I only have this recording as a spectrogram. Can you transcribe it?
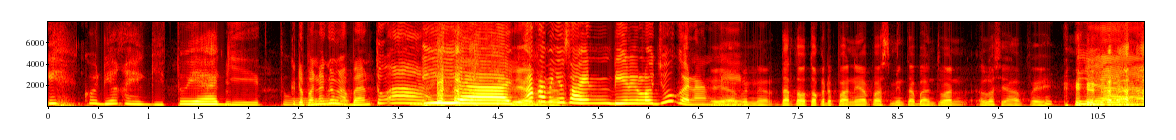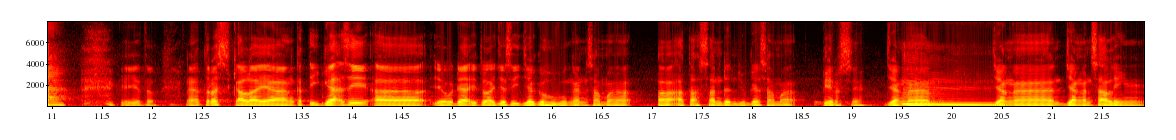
ih kok dia kayak gitu ya gitu. Ke depannya gue nggak bantu ah. Iya, Iya, akan menyusahin diri lo juga nanti. Iya benar. Ntar toto ke depannya pas minta bantuan, lo siapa? ya?" Iya. Kayak gitu. Nah terus kalau yang ketiga sih, eh, ya udah itu aja sih jaga hubungan sama eh, atasan dan juga sama peersnya. Jangan, Hmm. jangan, jangan saling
